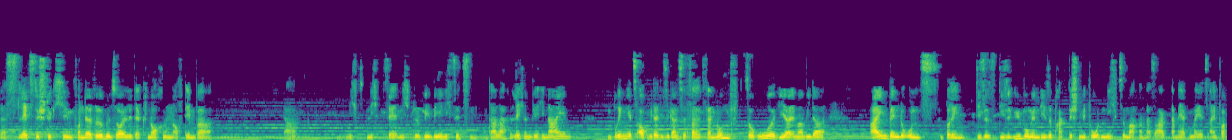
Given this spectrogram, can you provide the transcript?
das letzte Stückchen von der Wirbelsäule, der Knochen, auf dem wir ja, nicht, nicht, sehr, nicht wenig sitzen. Und da lächeln wir hinein und bringen jetzt auch wieder diese ganze Vernunft zur Ruhe, die ja immer wieder Einwände uns bringt, diese, diese Übungen, diese praktischen Methoden nicht zu machen. Da, sagt, da merken wir jetzt einfach,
